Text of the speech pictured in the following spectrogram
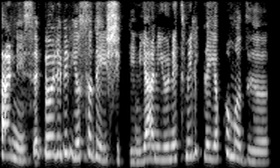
Her neyse böyle bir yasa değişikliğini yani yönetmelikle yapamadığı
